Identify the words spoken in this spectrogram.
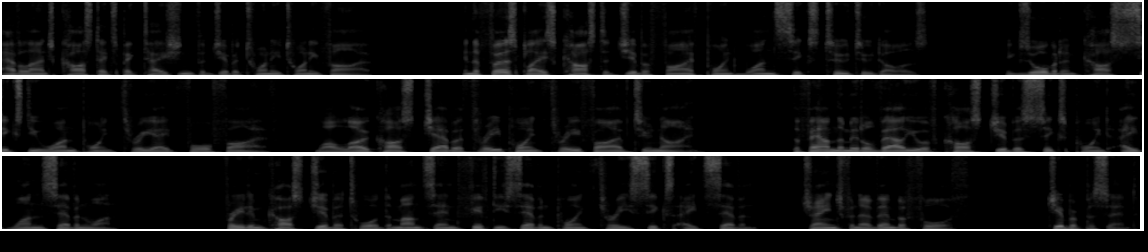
Avalanche cost expectation for Jibber 2025. In the first place, cost at Jibber $5.1622. Exorbitant cost 61.3845, while low cost Jabber 3.3529. The found the middle value of cost Jibber 6.8171. Freedom cost Jibber toward the month's end 57.3687. Change for November 4th. Jibber percent.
